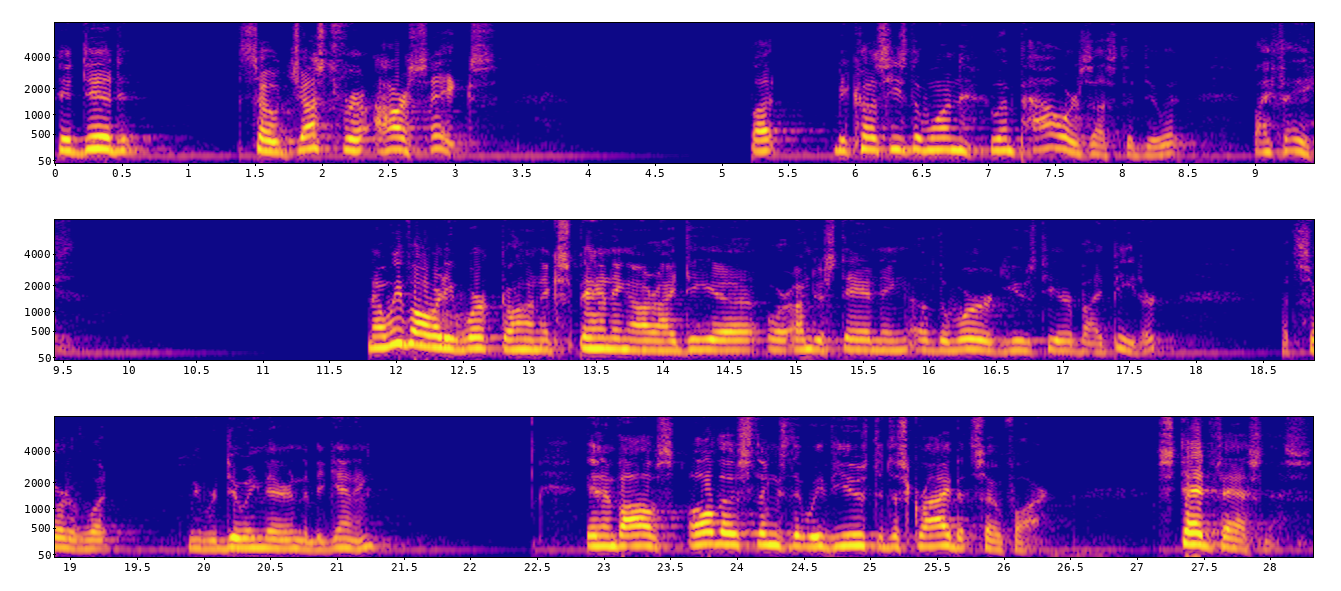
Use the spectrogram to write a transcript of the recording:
he did so just for our sakes, but because He's the one who empowers us to do it by faith. Now, we've already worked on expanding our idea or understanding of the word used here by Peter. That's sort of what we were doing there in the beginning. It involves all those things that we've used to describe it so far steadfastness,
